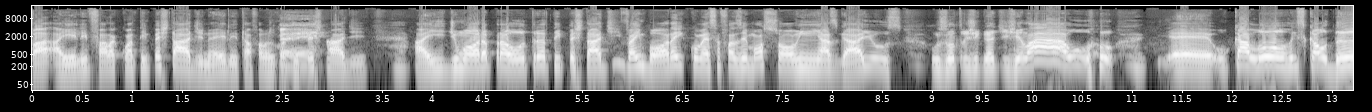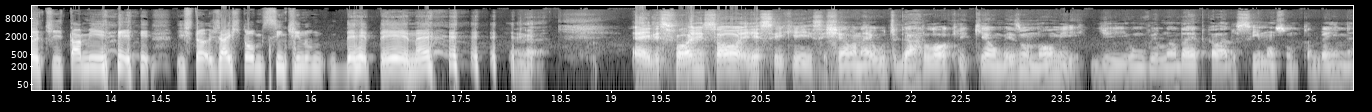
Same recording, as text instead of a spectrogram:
aí ele fala com a tempestade, né? Ele tá falando com é. a tempestade. Aí, de uma hora para outra, a tempestade vai embora e começa a fazer mó sol em Asgard e os, os outros gigantes de gelo. Ah, o, é, o calor escaldante tá me. já estou me sentindo derreter, né? É. é. eles fogem só esse que se chama, né? Utgarlock, que é o mesmo nome de um vilão da época lá do Simonson também, né?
